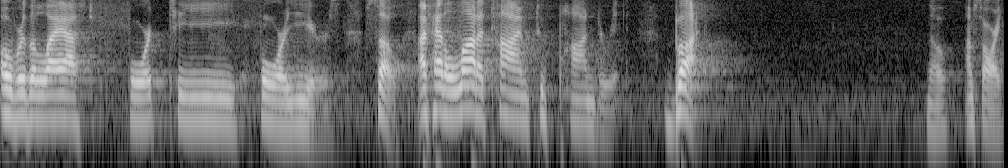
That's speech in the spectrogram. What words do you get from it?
over the last 44 years. So I've had a lot of time to ponder it. But, no, I'm sorry,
